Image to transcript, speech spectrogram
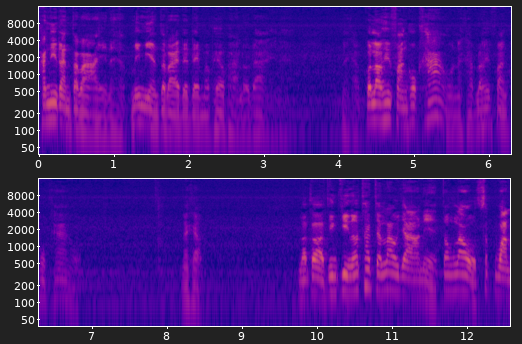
พันนิรันตรายนะครับ ไม่มีอันตรายใด ๆ มาแพร่ผ่านเราได้นะนะครับ ก็เล่าให้ฟังคร่าวๆนะครับเล่าให้ฟังคร่าวๆนะครับ แล้วก็จริง ๆ แล้วถ้าจะเล่ายาวเนี่ย ต้องเล่าสักวัน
